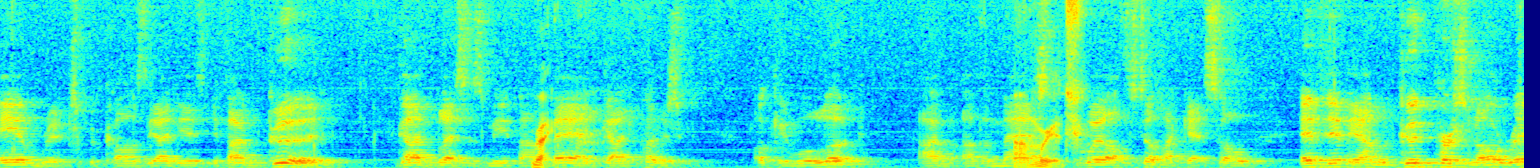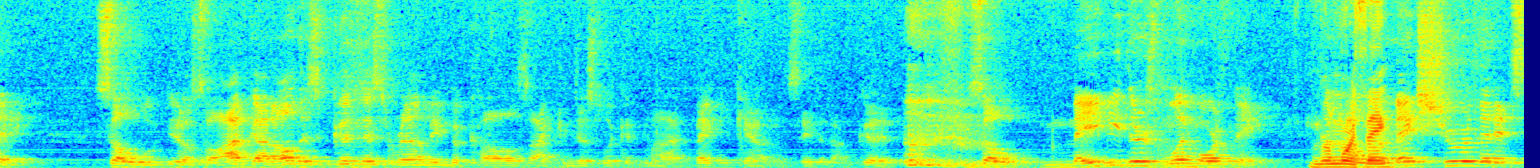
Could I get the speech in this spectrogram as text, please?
am rich, because the idea is if I'm good, God blesses me. If I'm Right. bad, God punishes me. Okay, well, look, I'm, I've amassed I'm rich. wealth, stuff like that. So evidently, I'm a good person already. So, you know, so I've got all this goodness around me because I can just look at my bank account and say that I'm good. So maybe there's one more thing. One more I wanna thing. Make sure that it's,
